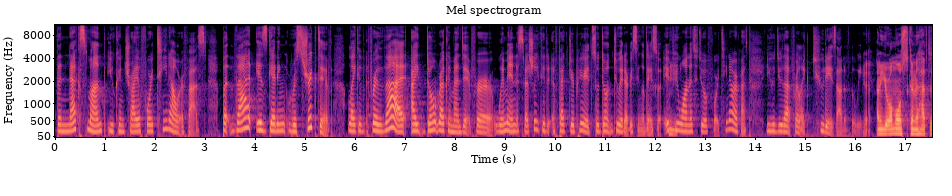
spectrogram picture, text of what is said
The next month, you can try a 14 hour fast, but that is getting restrictive. Like for that, I don't recommend it for women, especially could affect your period. So don't do it every single day. So if Me- you wanted to do a 14 hour fast, you could do that for like two days out of the week. yeah i mean you're almost gonna have to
